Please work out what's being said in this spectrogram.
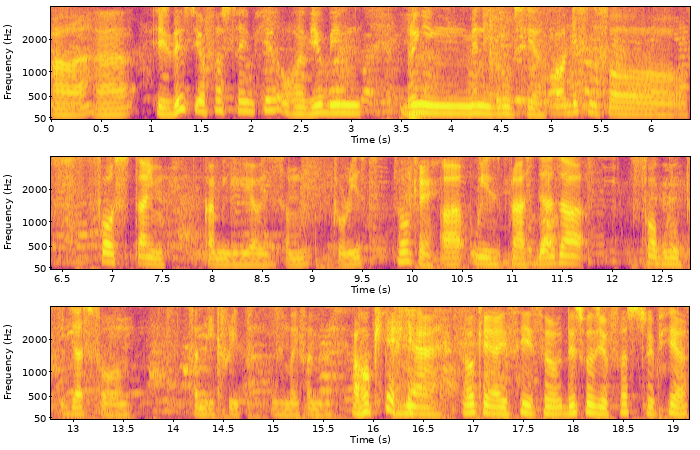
Uh, Uh, is this your first time here, or have you been bringing many groups here? oh, this is for first time coming here with some tourists. Okay. Uh, with plus the other four group just for family trip with my family. Okay. Yeah. Okay, I see. So this was your first trip here,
